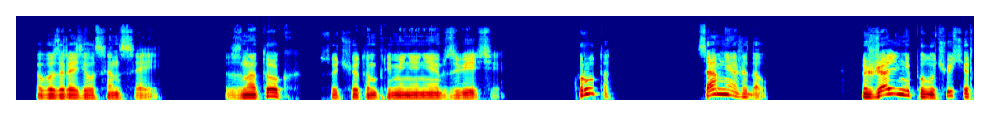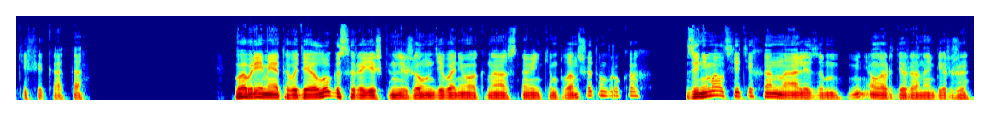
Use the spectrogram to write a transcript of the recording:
— возразил сенсей. «Знаток с учетом применения взвеси». «Круто. Сам не ожидал. Жаль, не получу сертификата. Во время этого диалога Сыроежкин лежал на диване у окна с новеньким планшетом в руках, занимался теханализом, менял ордера на бирже.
